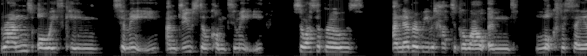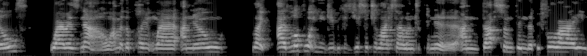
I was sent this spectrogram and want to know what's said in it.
brands always came to me and do still come to me. So I suppose I never really had to go out and look for sales. Whereas now I'm at the point where I know, like, I love what you do because you're such a lifestyle entrepreneur. And that's something that before I,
